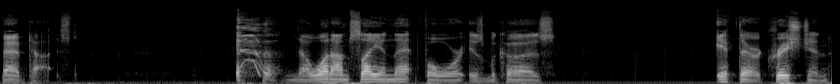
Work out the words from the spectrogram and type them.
baptized. now, what I'm saying that for is because if they're a Christian,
